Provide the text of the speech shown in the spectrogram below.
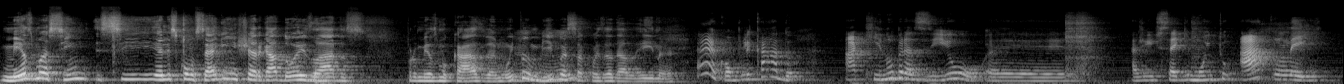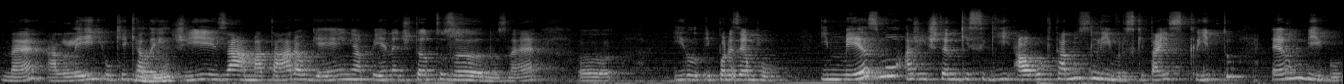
mesmo assim, se eles conseguem enxergar dois lados pro mesmo caso, é muito Uhum. ambíguo essa coisa da lei, né? É complicado. Aqui no Brasil, é, a gente segue muito a lei, né? A lei, o que, que a lei diz? Ah, matar alguém a pena é de tantos anos, né? Ah, e, e, por exemplo, e mesmo a gente tendo que seguir algo que está nos livros, que está escrito, é ambíguo.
